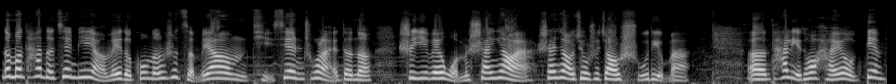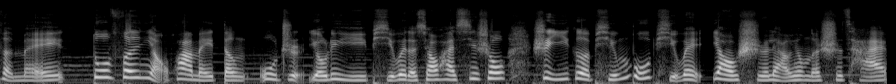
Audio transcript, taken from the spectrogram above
那么它的健脾养胃的功能是怎么样体现出来的呢？是因为我们山药啊，山药就是叫熟顶嘛，嗯，它里头含有淀粉酶。多酚氧化酶等物质有利于脾胃的消化吸收，是一个平补脾胃、药食两用的食材。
